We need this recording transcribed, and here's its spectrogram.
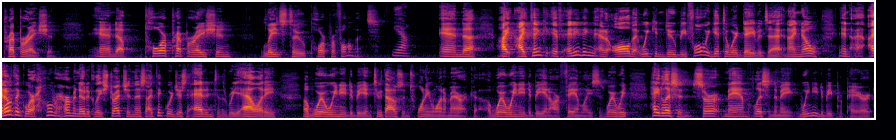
preparation, and uh, poor preparation leads to poor performance. Yeah. And uh, I, I think if anything at all that we can do before we get to where David's at, and I know, and I, don't think we're hermeneutically stretching this, I think we're just adding to the reality of where we need to be in 2021 America, of where we need to be in our families, is where we, hey, listen, sir, ma'am, listen to me, we need to be prepared.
